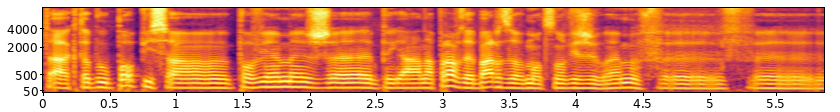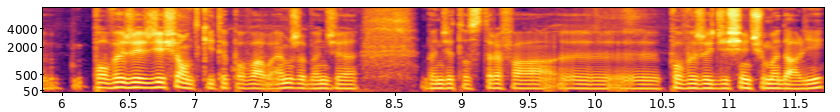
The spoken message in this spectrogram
Tak, to był popis, a powiemy, że ja naprawdę bardzo mocno wierzyłem w, w powyżej dziesiątki typowałem, że będzie, będzie to strefa y, powyżej 10 medali.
